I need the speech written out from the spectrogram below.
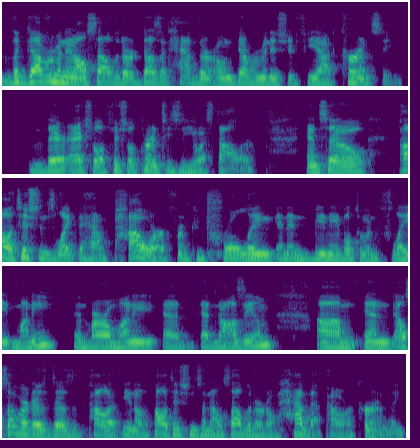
the government in el salvador doesn't have their own government issued fiat currency their actual official currency is the US dollar. And so politicians like to have power from controlling and then being able to inflate money and borrow money at, ad nauseum. Um, and El Salvador does, does you know, the politicians in El Salvador don't have that power currently.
